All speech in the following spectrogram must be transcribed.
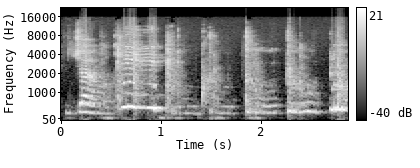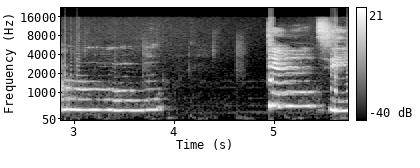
Do, do, do, do, do. Dancing.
